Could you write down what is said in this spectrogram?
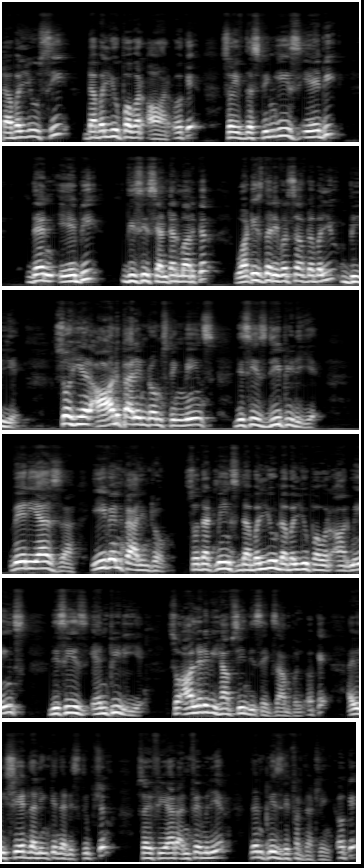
wc w power r. Okay. So if the string is ab, then ab, this is center marker. What is the reverse of w? ba. So here odd palindrome string means this is dpda. Whereas uh, even palindrome. So that means w w power r means this is npda. So already we have seen this example. Okay. I will share the link in the description. So if you are unfamiliar, then please refer that link. Okay.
